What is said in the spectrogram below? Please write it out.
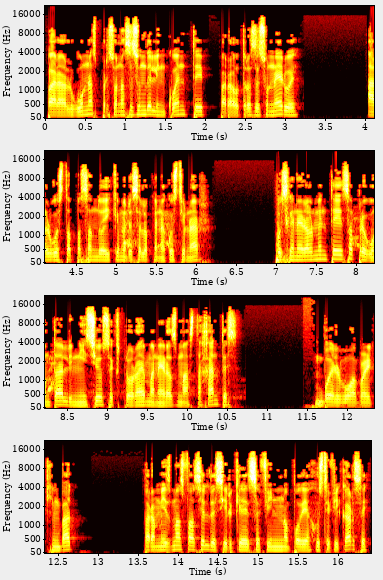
para algunas personas es un delincuente, para otras es un héroe, algo está pasando ahí que merece la pena cuestionar. Pues generalmente esa pregunta al inicio se explora de maneras más tajantes. Vuelvo a Breaking Bad. Para mí es más fácil decir que ese fin no podía justificarse,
